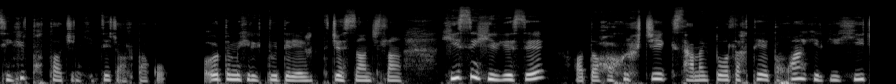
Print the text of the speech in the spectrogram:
цэнхэр дотоож нь хизээж олдоогүй. Урд өмнө хэрэгтүүдээр яригдчихсэн онцлон хийсэн хэрэгээсээ одоо хохирогчийг санагдуулах тий тухайн хэргийг хийж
